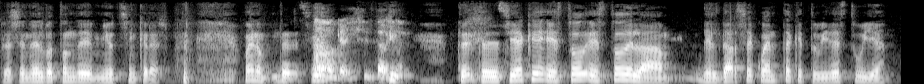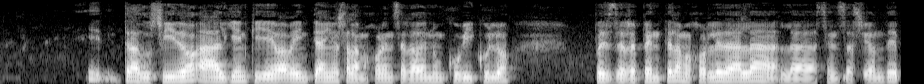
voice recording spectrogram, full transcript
Presioné el botón de mute sin querer. bueno, te decía, ah, ok, está bien. Te, decía que esto, esto de la, del darse cuenta que tu vida es tuya, eh, traducido a alguien que lleva 20 años a lo mejor encerrado en un cubículo, pues de repente a lo mejor le da la, la sensación de,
